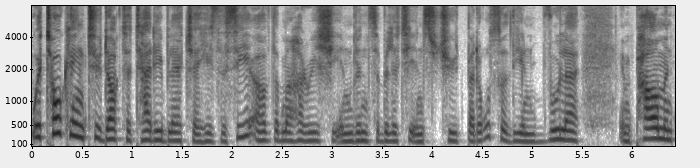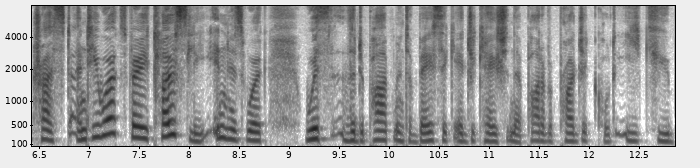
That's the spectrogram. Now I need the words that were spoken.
We're talking to Dr. Taddy Blecher. He's the CEO of the Maharishi Invincibility Institute, but also the Imvula Empowerment Trust. And he works very closely in his work with the Department of Basic Education. They're part of a project called eCube,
